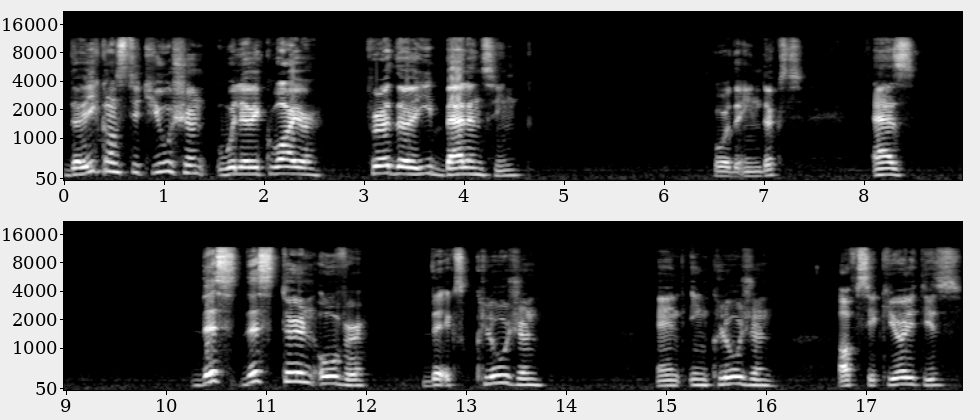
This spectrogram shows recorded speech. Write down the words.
the reconstitution will require further rebalancing for the index as this this turnover the exclusion and inclusion of securities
